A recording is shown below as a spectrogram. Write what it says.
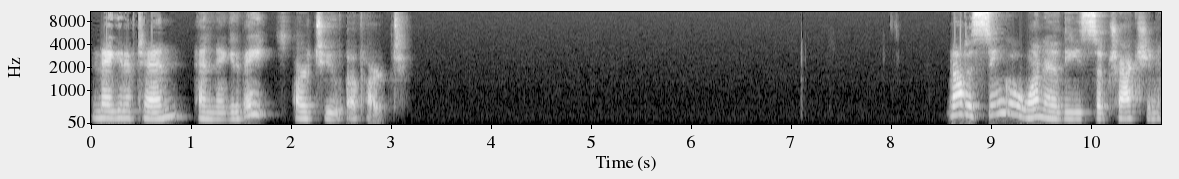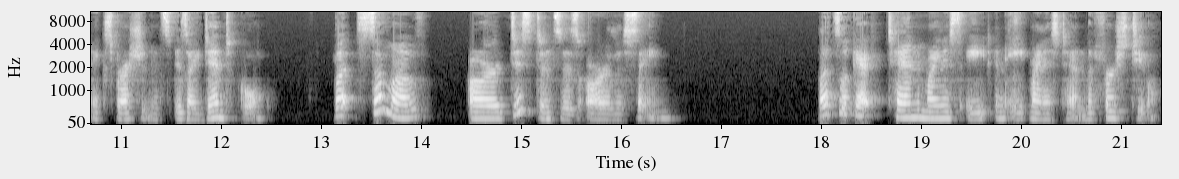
Negative 10 and negative 8 are 2 apart. Not a single one of these subtraction expressions is identical, but some of our distances are the same. Let's look at 10 minus 8 and 8 minus 10, the first two.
